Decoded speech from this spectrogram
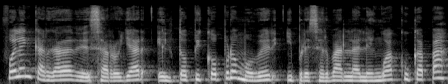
fue la encargada de desarrollar el tópico promover y preservar la lengua cucapá,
